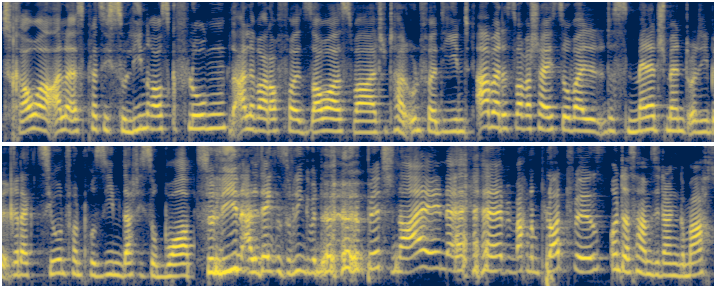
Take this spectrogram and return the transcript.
Trauer aller ist plötzlich Solin rausgeflogen. Und alle waren auch voll sauer. Es war halt total unverdient. Aber das war wahrscheinlich so, weil das Management oder die Redaktion von ProSieben dachte ich so, boah, Solin, alle denken, Solin gewinnt. Bitch, nein, wir machen einen Plotfist. Und das haben sie dann gemacht.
